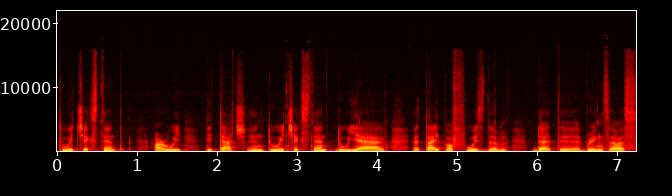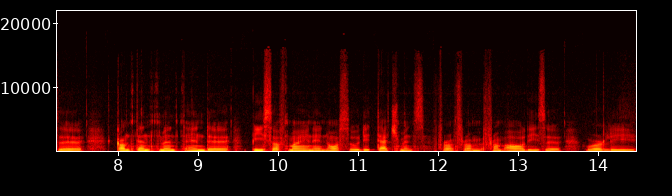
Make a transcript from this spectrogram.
To which extent are we detached, and to which extent do we have a type of wisdom that uh, brings us uh, contentment and uh, peace of mind and also detachments from from from all these uh, worldly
